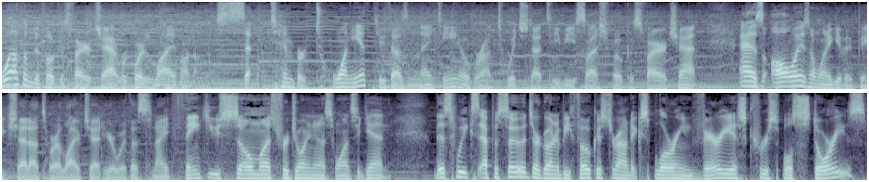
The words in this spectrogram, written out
Welcome to Focus Fire Chat, recorded live on September 20th, 2019, over on twitch.tv slash Focus Fire Chat. As always, I want to give a big shout out to our live chat here with us tonight. Thank you so much for joining us once again. This week's episodes are going to be focused around exploring various Crucible stories.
